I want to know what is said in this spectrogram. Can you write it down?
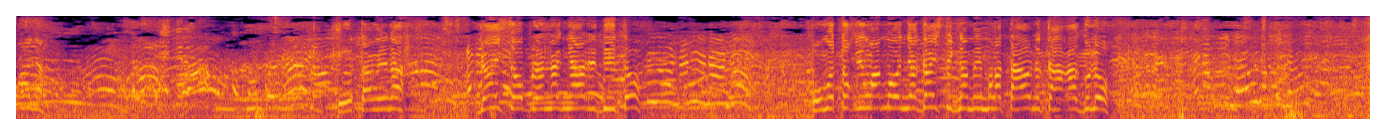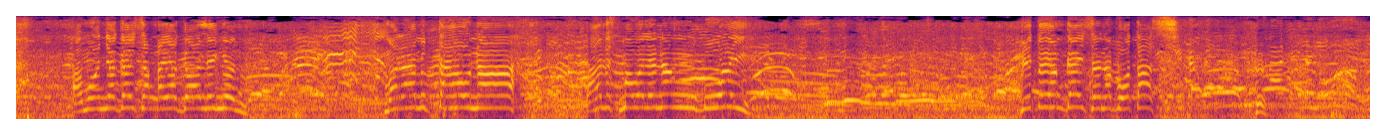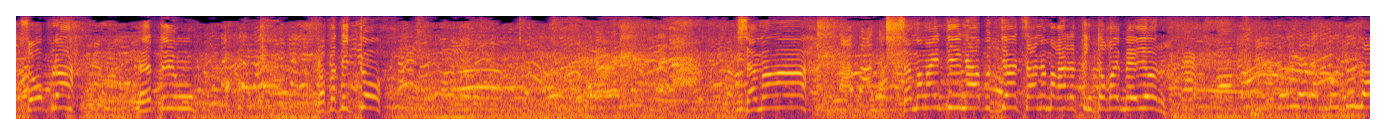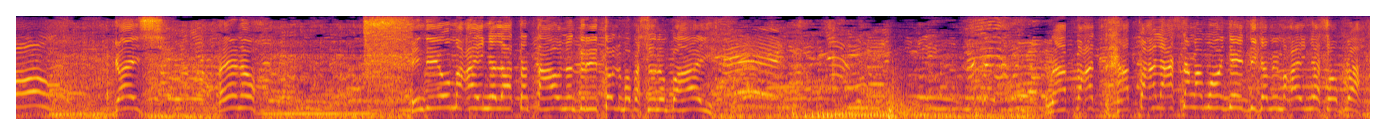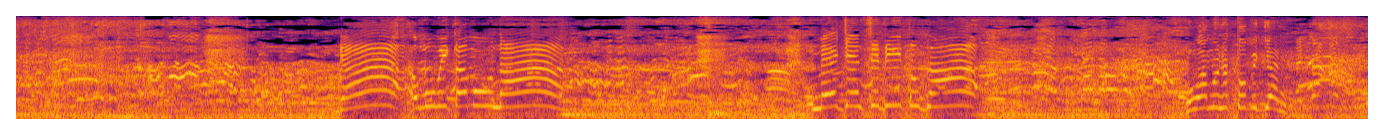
mukha niya. Putang ina. Guys, sobrang nangyari dito. Pumutok yung ammonia guys. Tignan mo yung mga tao nagkakagulo. Ammonia guys, ang kaya galing yun. Maraming tao na halos mawala ng buhay. Dito yan guys, sa nabotas. Sobra. Ito yung kapatid ko. Sa mga sa mga hindi naabot dyan, sana makarating to kay Mayor. Guys, ayan o. Hindi o makahinga lahat ng tao nandito, lumabas ng bahay. Napaka, napakalakas ng ammonia, hindi kami makahinga sobra. Ga, umuwi ka muna. Emergency dito, ga. Kuha mo ng tubig yan.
